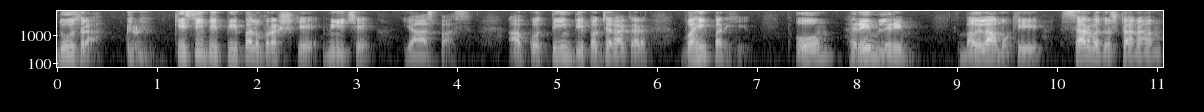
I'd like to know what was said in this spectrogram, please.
दूसरा, किसी भी पीपल वृक्ष के नीचे या आसपास आपको तीन दीपक जलाकर वहीं पर ही, ओम ह्रीम लिरिम बगलामुखी सर्वदुष्टा नाम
